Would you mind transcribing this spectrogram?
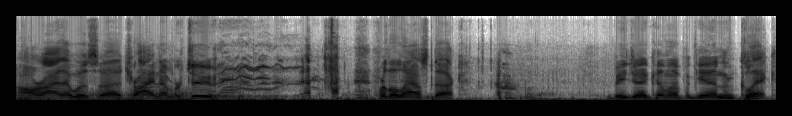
All right, that was uh, try number two for the last duck. BJ come up again and click.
